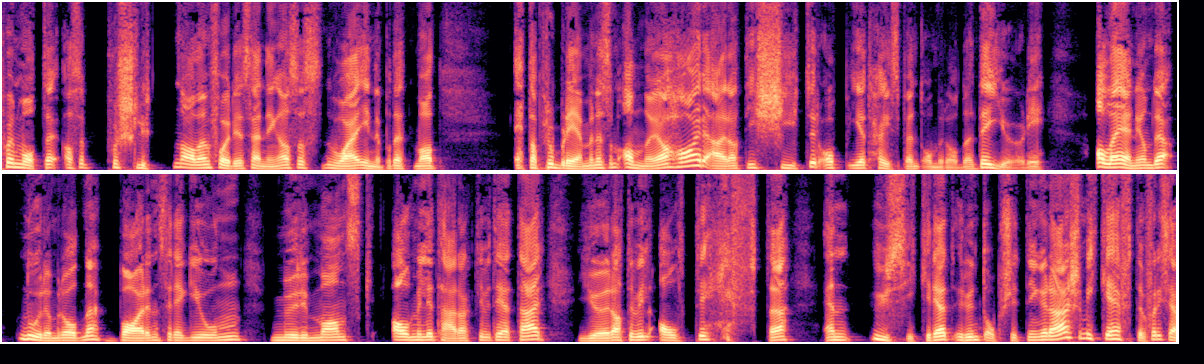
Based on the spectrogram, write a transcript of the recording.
på en måte, altså På slutten av den forrige sendinga så var jeg inne på dette med at et av problemene som Andøya har, er at de skyter opp i et høyspent område. Det gjør de. Alle er enige om det. Nordområdene, Barentsregionen, Murmansk, all militær aktivitet der gjør at det vil alltid hefte en usikkerhet rundt oppskytninger der, som ikke hefter f.eks.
